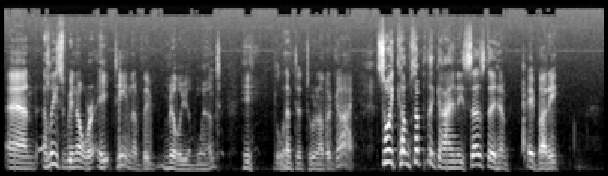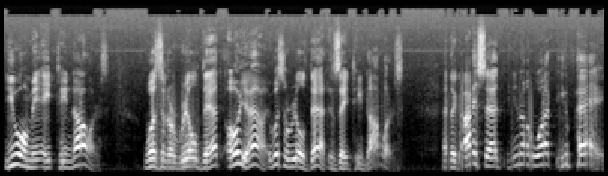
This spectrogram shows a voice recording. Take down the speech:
And at least we know where 18 of the million went. He lent it to another guy. So he comes up to the guy and he says to him, Hey, buddy, you owe me $18. Was it a real debt? Oh, yeah, it was a real debt. It was $18. And the guy said, You know what? You pay.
